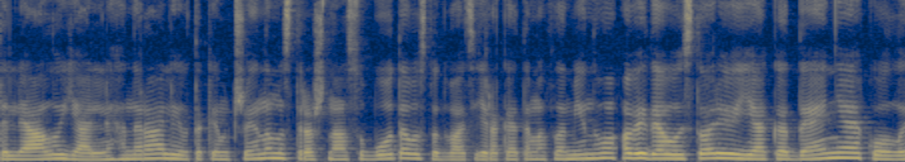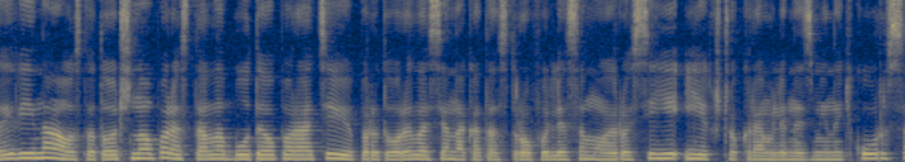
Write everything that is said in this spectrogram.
для лояльних генералів. Таким чином, страшна субота в 120 ракетами фламінго увійде у історію як день, коли війна остаточно перестала бути операцією, перетворилася на катастрофу для самої Росії. І якщо Кремль не змінить курс,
